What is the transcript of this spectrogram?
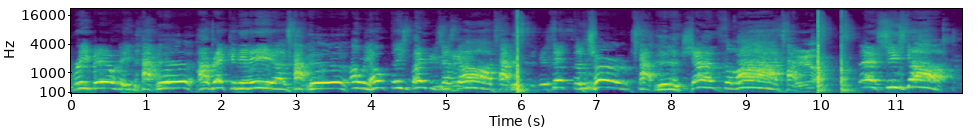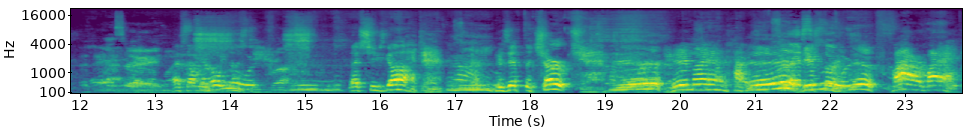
rebuilding? I reckon it is. Only hope these babies has got is if the church shines the light. There she's got. That's all we hope, Dusty. That she's got. Is if the church, amen, gets the fire back.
